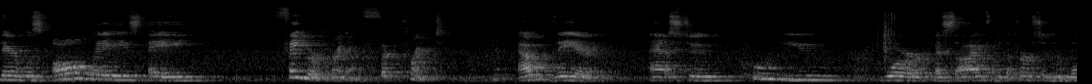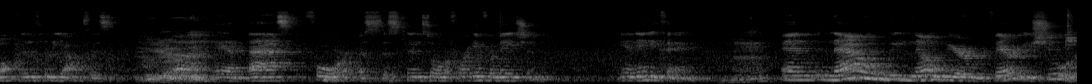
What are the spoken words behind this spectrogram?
there was always a fingerprint, a footprint out there as to who you were aside from the person who walked into the office uh, and asked for assistance or for information in anything. Mhm. And now we know, we are very sure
